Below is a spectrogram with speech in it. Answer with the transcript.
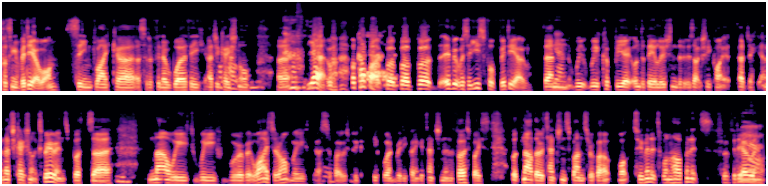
putting a video on seemed like a, a, sort of you know worthy educational. Uh, yeah, a cop out. But but but if it was a useful video, then yeah. we, we could be under the illusion that it was actually quite edu- an educational experience. But uh, mm-hmm. now we we were a bit wiser, aren't we? I suppose because people weren't really paying attention in the first place. But now their attention spans are about what two minutes, one and a half minutes for video. Yeah. And,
